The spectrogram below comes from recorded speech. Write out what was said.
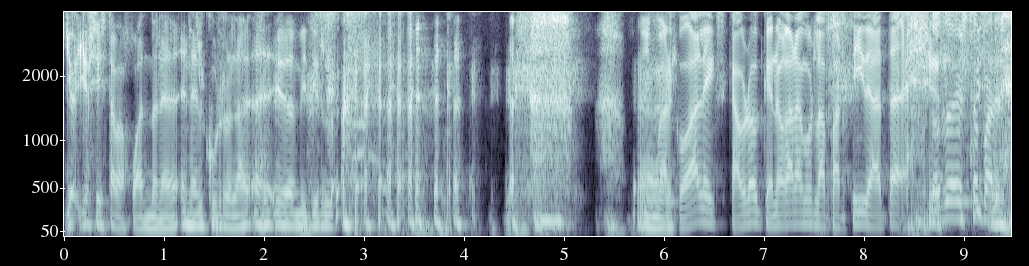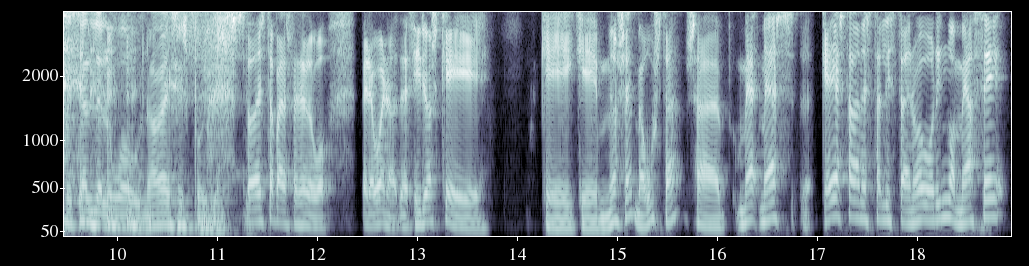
Yo, yo sí estaba jugando en el, en el curro, he de admitirlo. Y Marco Alex, cabrón, que no ganamos la partida. tal. Todo esto para el especial del WoW, no hagáis spoilers. Todo esto para especial de WoW. Pero bueno, deciros que, que, que, no sé, me gusta. O sea, me, me has, que haya estado en esta lista de nuevo, Ringo, me hace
